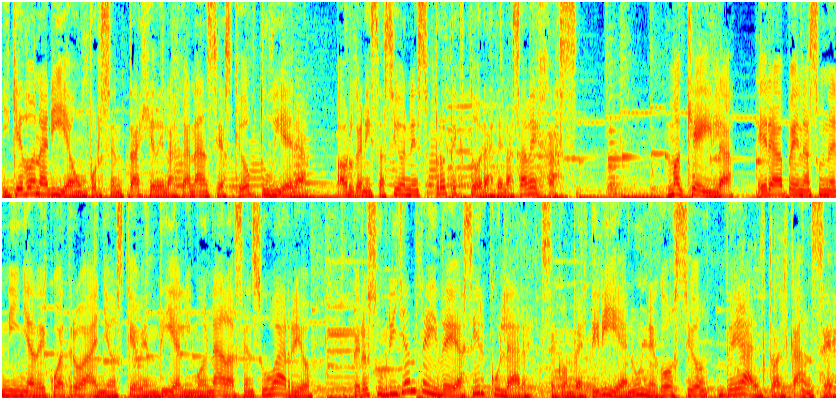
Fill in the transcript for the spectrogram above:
y que donaría un porcentaje de las ganancias que obtuviera a organizaciones protectoras de las abejas. Michaela era apenas una niña de cuatro años que vendía limonadas en su barrio, pero su brillante idea circular se convertiría en un negocio de alto alcance.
